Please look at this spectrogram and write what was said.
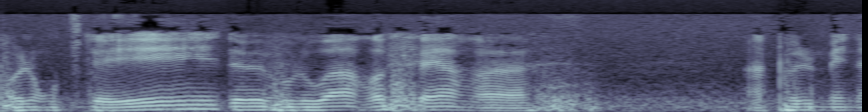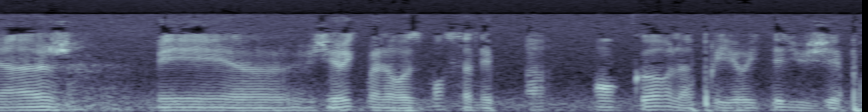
volonté de vouloir refaire un peu le ménage, mais je dirais que malheureusement, ça n'est pas encore la priorité du G20.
